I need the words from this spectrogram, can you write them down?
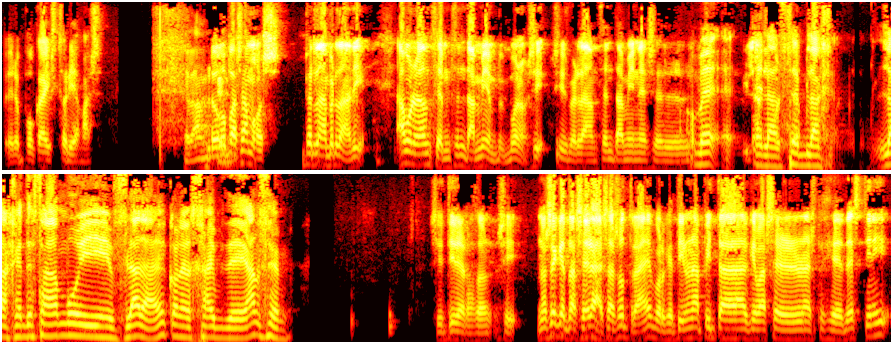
pero poca historia más. Luego pasamos, perdona, perdona, di. Ah, bueno, Anthem, Anthem también, bueno, sí, sí, es verdad, Anthem también es el... Hombre, la el Anthem, la, la gente estaba muy inflada, ¿eh? Con el hype de Anthem. Sí, tienes razón, sí. No sé qué tal será, esa es otra, ¿eh? Porque tiene una pinta que va a ser una especie de Destiny,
